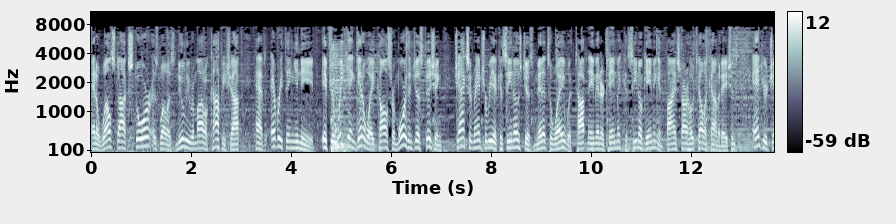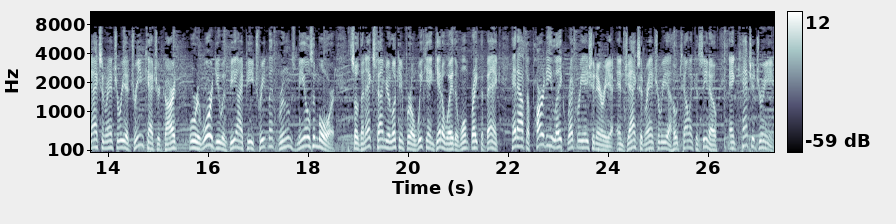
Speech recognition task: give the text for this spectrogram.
and a well-stocked store, as well as newly remodeled coffee shop, have everything you need. If your weekend getaway calls for more than just fishing, Jackson Rancheria Casinos just minutes away with top name entertainment, casino gaming, and five-star hotel accommodations. And your Jackson Rancheria Dreamcatcher card will reward you with VIP treatment, rooms, meals, and more. So the next time you're looking for a weekend getaway that won't break the bank, head out to Pardee Lake Recreation Area and Jackson Rancheria Hotel and Casino and catch a dream.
